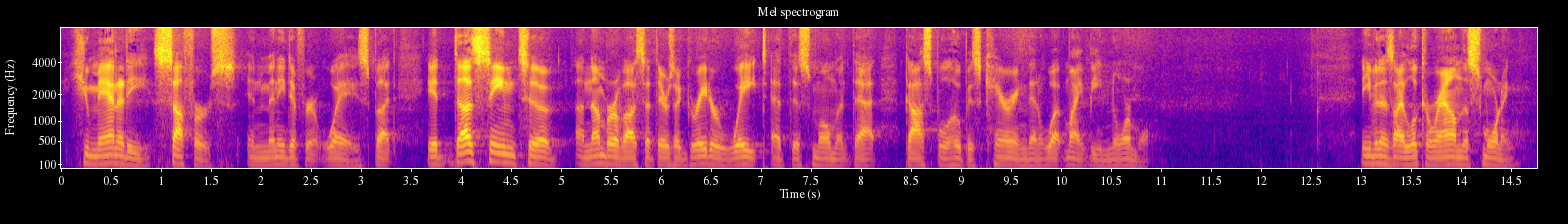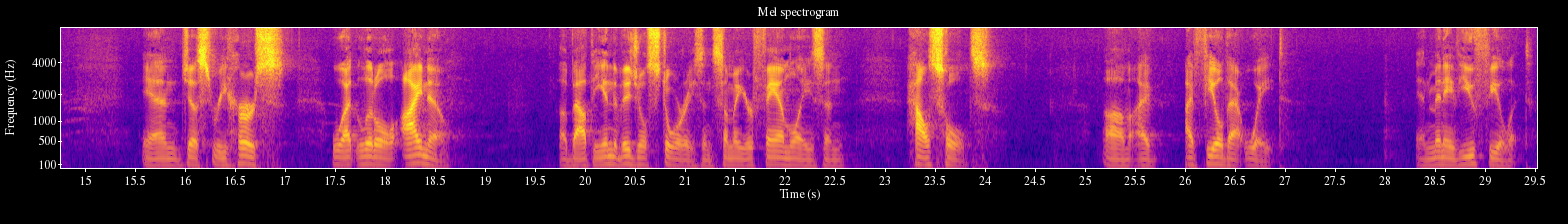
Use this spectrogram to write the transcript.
humanity suffers in many different ways. But it does seem to a number of us that there's a greater weight at this moment that gospel hope is carrying than what might be normal. Even as I look around this morning and just rehearse what little I know about the individual stories and some of your families and households, um, I, I feel that weight. And many of you feel it.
